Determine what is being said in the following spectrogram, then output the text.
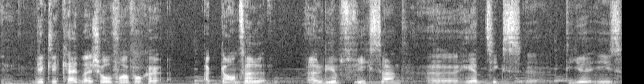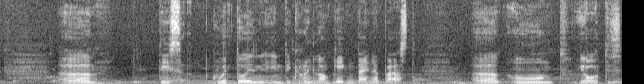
In Wirklichkeit, weil Schafe einfach ein, ein ganz ein, ein liebes Viech sind, ein herziges äh, Tier ist, äh, das gut da in, in die Grünlandgegend reinpasst. Äh, und ja, das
